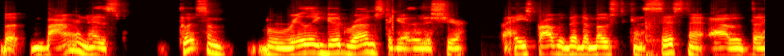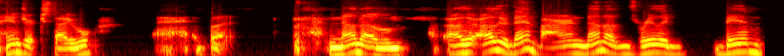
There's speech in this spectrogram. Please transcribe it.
but Byron has put some really good runs together this year. He's probably been the most consistent out of the Hendrick stable, but none of them, other other than Byron, none of them's really been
